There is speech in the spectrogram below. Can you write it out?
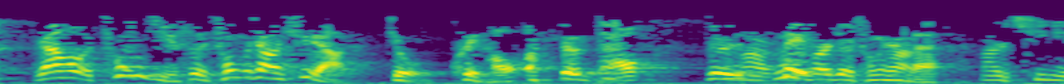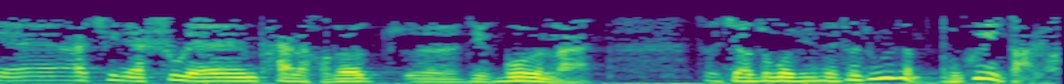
然后冲几次冲不上去啊，就溃逃，就逃，就那边就冲上来。二七年，二七年苏联派了好多呃这个顾问来。教中国军队，这东西怎么不会打炮？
